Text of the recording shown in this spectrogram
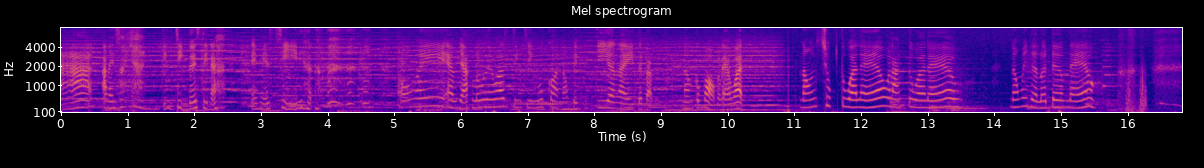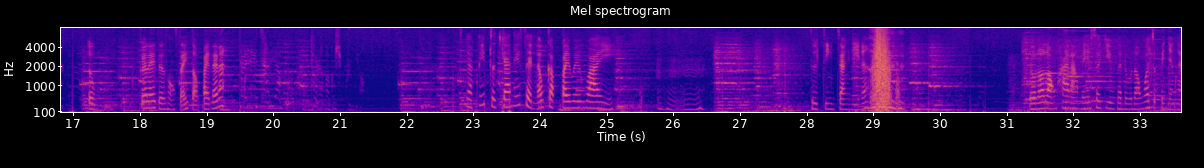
อะไรสักอย่างจริง ๆ ด้วยสินะ MSC เนี่ย โอ้ย แอบอยากรู้เลยว่าจริงๆเมื่อก่อนน้องเป็นกี้อะไร แต่แบบน้องก็บอกแล้วว่า น้องชุบตัวแล้วล้างตัวแล้ว น้องไม่เหลือรถเดิมแล้วเอิมก็ได้แต่สงสัยต่อไปแล้วนะ อยากรีบจัดการให้เสร็จแล้วกลับไปไวๆดูจริงจังดีนะ เดี๋ยวเราลองพานางเมสกิลกันดูน้องว่าจะเป็นยังไง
